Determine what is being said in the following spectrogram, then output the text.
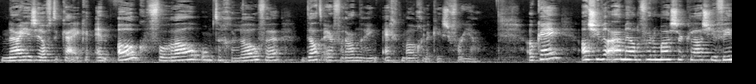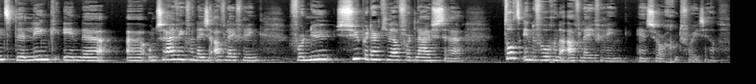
naar jezelf te kijken. En ook vooral om te geloven dat er verandering echt mogelijk is voor jou. Oké, als je wil aanmelden voor de masterclass, je vindt de link in de uh, omschrijving van deze aflevering. Voor nu, super dankjewel voor het luisteren. Tot in de volgende aflevering en zorg goed voor jezelf.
